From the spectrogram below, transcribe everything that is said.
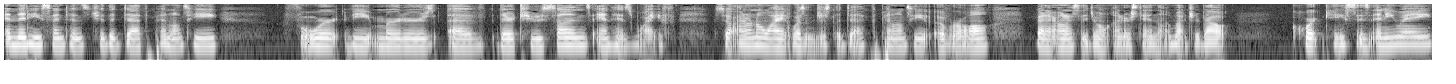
and then he's sentenced to the death penalty for the murders of their two sons and his wife. So I don't know why it wasn't just the death penalty overall, but I honestly don't understand that much about court cases anyway.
